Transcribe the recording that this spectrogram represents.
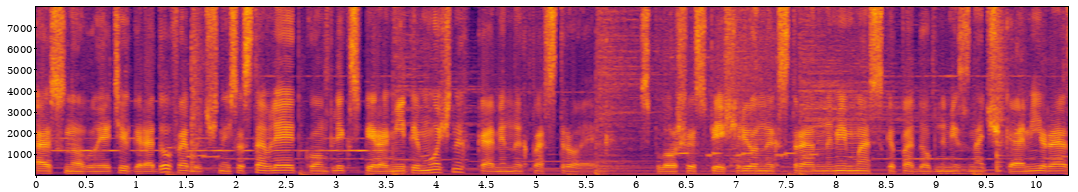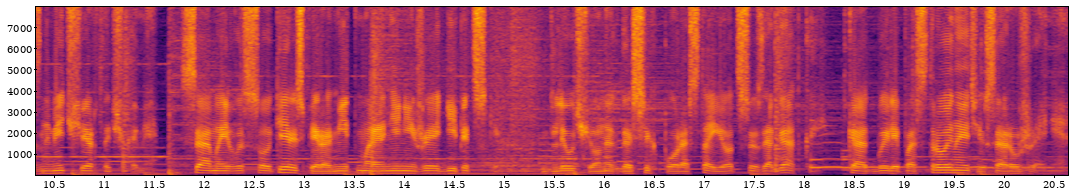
Основу этих городов обычно составляет комплекс пирамид и мощных каменных построек, сплошь испещренных странными маскоподобными значками и разными черточками. Самые высокие из пирамид майя не ниже египетских. Для ученых до сих пор остается загадкой, как были построены эти сооружения,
